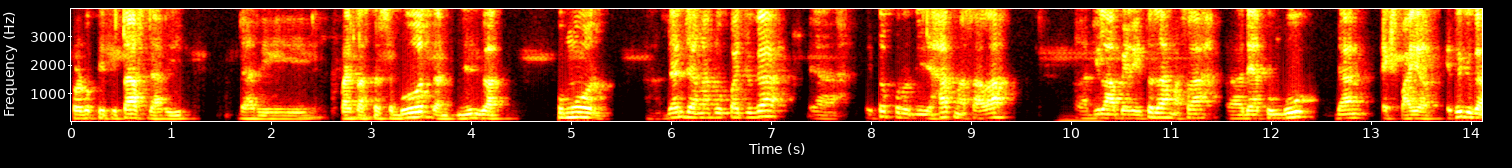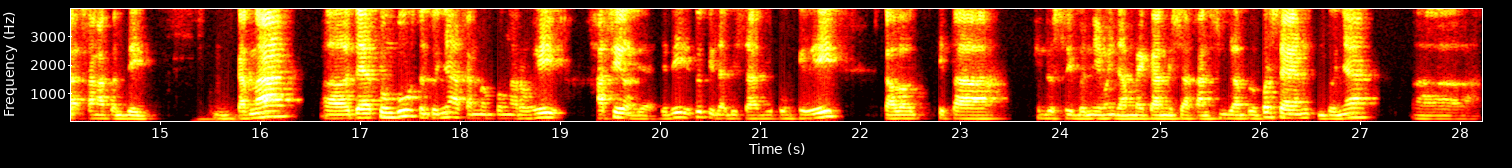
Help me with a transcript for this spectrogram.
produktivitas dari dari varietas tersebut dan tentunya juga umur dan jangan lupa juga ya itu perlu dilihat masalah uh, di label itu adalah masalah uh, daya tumbuh dan expired. Itu juga sangat penting. Karena uh, daya tumbuh tentunya akan mempengaruhi hasil ya. Jadi itu tidak bisa dipungkiri kalau kita industri benih menyampaikan misalkan 90% tentunya uh,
